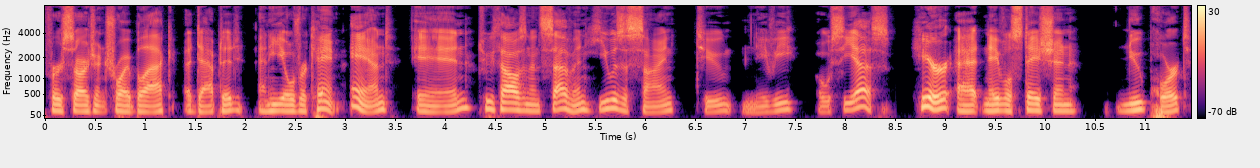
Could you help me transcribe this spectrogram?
First Sergeant Troy Black adapted and he overcame. And in 2007, he was assigned to Navy OCS. Here at Naval Station Newport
